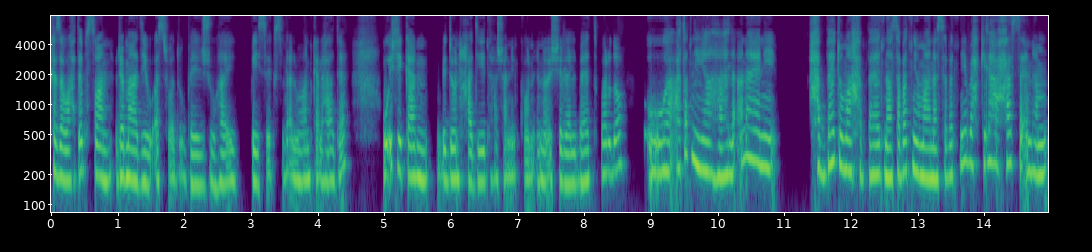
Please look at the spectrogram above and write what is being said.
كذا واحدة بس طبعا رمادي وأسود وبيج وهاي بيسكس الألوان كالعادة. وإشي كان بدون حديد عشان يكون إنه إشي للبيت برضه. وأعطتني إياها. هلا أنا يعني حبيت وما حبيت ناسبتني وما ناسبتني. بحكي لها حاسة إنها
